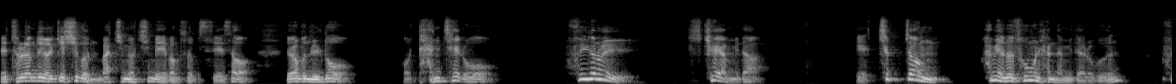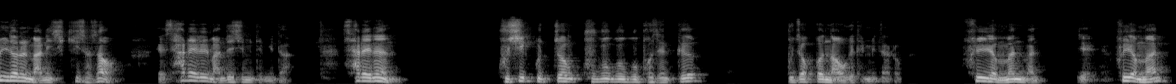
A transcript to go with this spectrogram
네, 전남도 10개씩은 맞춤형 치매 예방 서비스에서 여러분들도 어, 단체로 훈련을 시켜야 합니다. 예, 측정하면은 소문이 안 납니다, 여러분. 훈련을 많이 시키셔서 예, 사례를 만드시면 됩니다. 사례는 99.9999% 무조건 나오게 됩니다, 여러분. 훈련만 예, 훈련만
